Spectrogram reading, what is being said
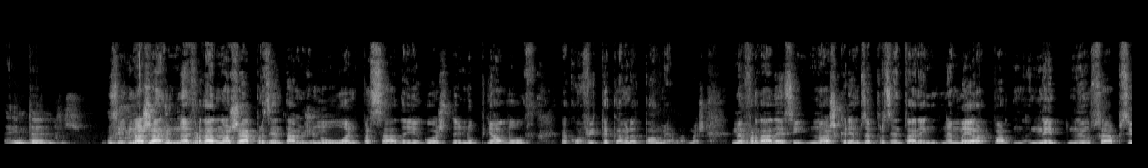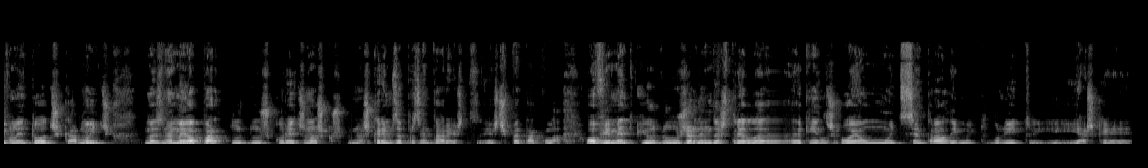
Em tantos. Sim, nós já, na verdade, nós já apresentámos num ano passado, em agosto, no Pinhal Novo, a convite da Câmara de Palmela. Mas, na verdade, é assim: nós queremos apresentar, em, na maior parte, nem, não será possível em todos, que há muitos, mas na maior parte do, dos coretos nós, nós queremos apresentar este, este espetáculo lá. Obviamente que o do Jardim da Estrela, aqui em Lisboa, é um muito central e muito bonito, e, e acho que é,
